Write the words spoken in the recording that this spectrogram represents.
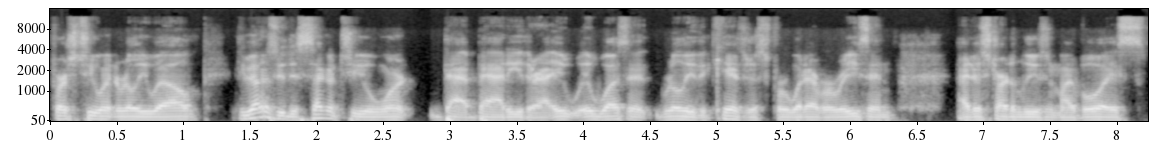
First two went really well. To be honest with you, the second two weren't that bad either. It, it wasn't really the kids, just for whatever reason, I just started losing my voice.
